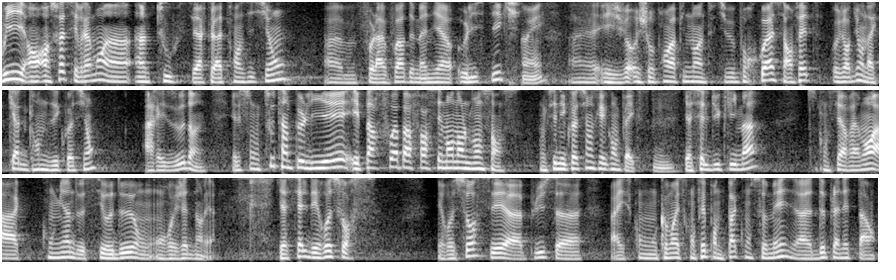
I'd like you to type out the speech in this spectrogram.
oui, en, soi, c'est vraiment un, tout. C'est-à-dire que la transition, il euh, faut la voir de manière holistique. Euh, et je, reprends rapidement un tout petit peu pourquoi? C'est en fait, aujourd'hui, on a quatre grandes équations à résoudre. Elles sont toutes un peu liées et parfois pas forcément dans le bon sens. Donc c'est une équation qui est complexe. Mm. Il y a celle du climat, qui concerne vraiment à combien de CO2 on, rejette dans l'air. Il y a celle des ressources. Les ressources, c'est plus est qu'on, comment est-ce qu'on fait pour ne pas consommer deux planètes par an?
